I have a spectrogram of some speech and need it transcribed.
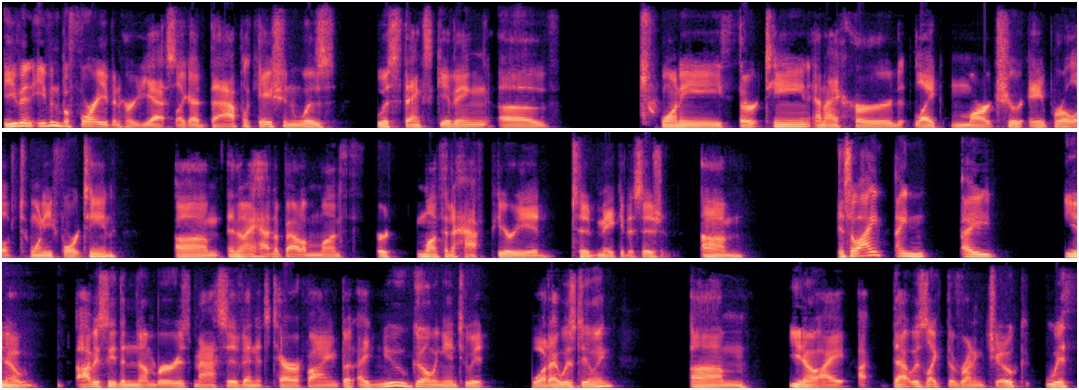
even even before I even heard yes, like I, the application was was Thanksgiving of 2013 and I heard like March or April of 2014. Um, and then I had about a month or month and a half period to make a decision. Um, and so I, I, I, you know, obviously the number is massive and it's terrifying, but I knew going into it what I was doing. Um, you know, I, I that was like the running joke with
